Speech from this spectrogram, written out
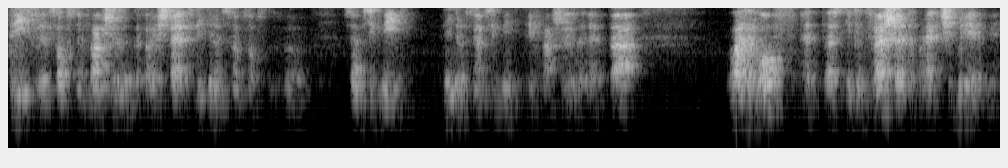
три своих собственных франшизы, которые считаются лидерами в своем, в своем сегменте. Лидеры в своем сегменте три франшизы. Это Лазерлов, это Sneak and Fresh, это проект Чебурекми.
